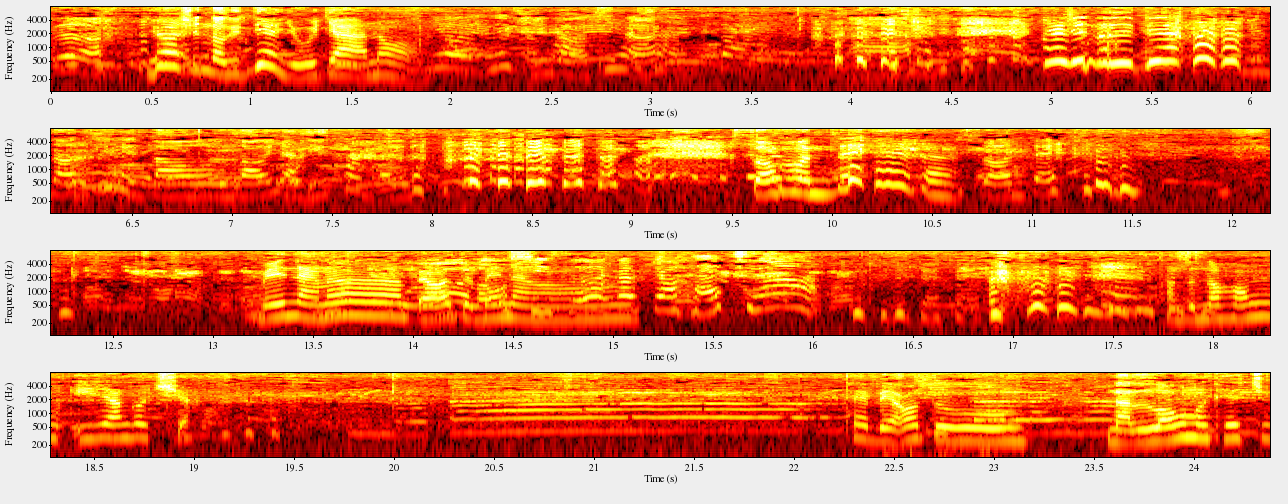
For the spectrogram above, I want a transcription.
chưa giờ xin đầu thì tiếc dụ chà nó. Xin đầu thì hả nhớ xin đầu đi tiếc. Xin đầu đầu nhà đi không đấy đó sớm hơn thế sớm thế mấy nàng nó béo từ mấy nàng. chưa? thằng tụi nó không ý rằng có chuyện thế béo từ là lông nó thế chứ.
